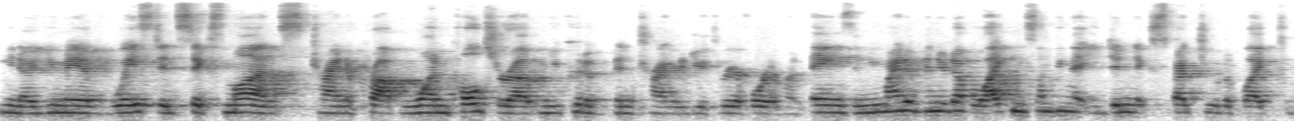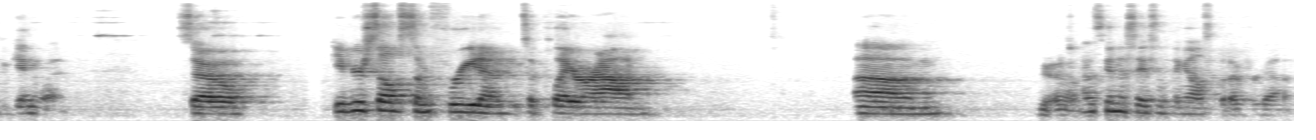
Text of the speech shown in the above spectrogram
you know you may have wasted six months trying to prop one culture up, and you could have been trying to do three or four different things, and you might have ended up liking something that you didn't expect you would have liked to begin with. So give yourself some freedom to play around. Um, Yeah. I was going to say something else, but I forgot.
